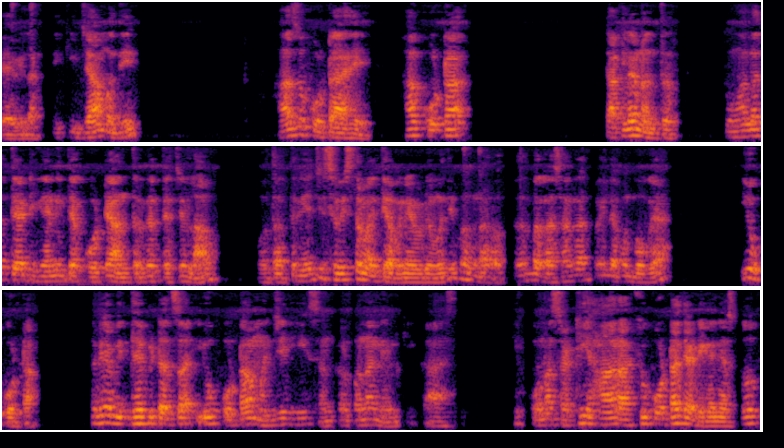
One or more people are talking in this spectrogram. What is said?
द्यावी लागते की ज्यामध्ये हा जो कोटा आहे हा कोटा टाकल्यानंतर तुम्हाला त्या ठिकाणी त्या कोट्या अंतर्गत त्याचे लाभ होतात. तर याची सविस्तर माहिती आपण या व्हिडिओमध्ये बघणार आहोत. तर बघा सगळ्यात पहिले आपण बघूया यू कोटा. तर या विद्यापीठाचा यू कोटा म्हणजे ही संकल्पना नेमकी काय असते? कोणासाठी हा राखीव कोटा त्या ठिकाणी असतो?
